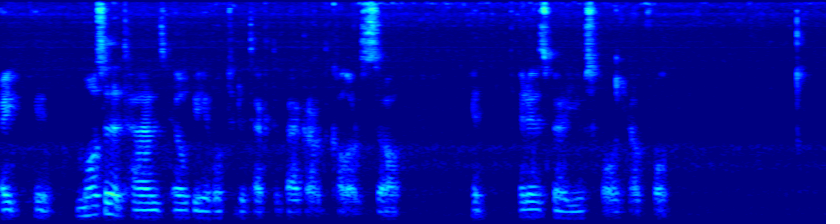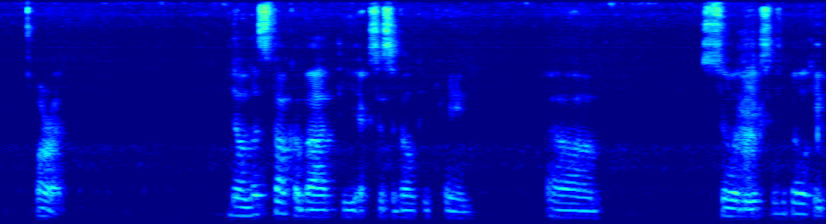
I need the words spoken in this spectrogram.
it, most of the times it'll be able to detect the background colors so it, it is very useful and helpful. Alright, now let's talk about the accessibility pane. Um, so the accessibility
